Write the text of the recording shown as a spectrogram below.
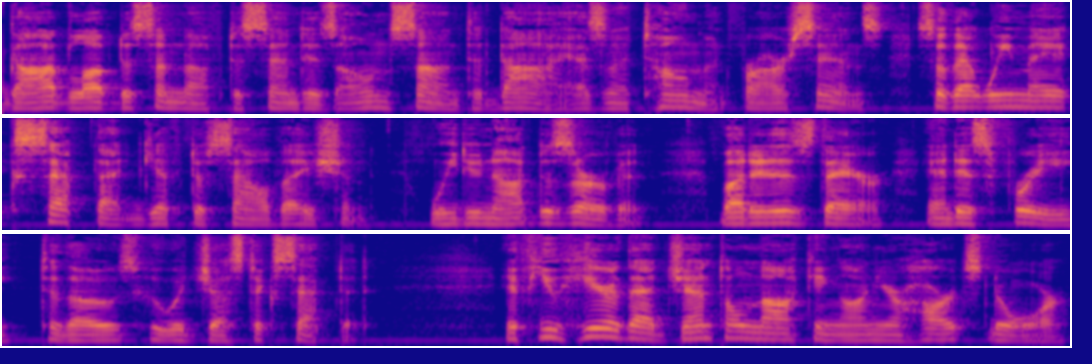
God loved us enough to send his own Son to die as an atonement for our sins, so that we may accept that gift of salvation. We do not deserve it, but it is there and is free to those who would just accept it. If you hear that gentle knocking on your heart's door,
